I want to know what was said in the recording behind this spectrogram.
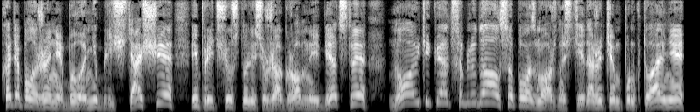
Хотя положение было не блестящее и предчувствовались уже огромные бедствия, но этикет соблюдался по возможности, и даже тем пунктуальнее,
